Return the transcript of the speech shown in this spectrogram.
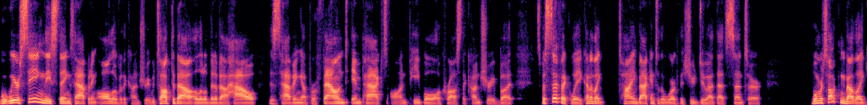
We are seeing these things happening all over the country. We talked about a little bit about how this is having a profound impact on people across the country but specifically kind of like tying back into the work that you do at that center when we're talking about like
